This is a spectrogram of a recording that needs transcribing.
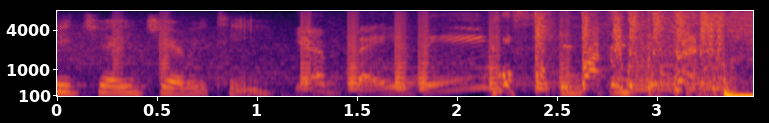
DJ Jerry T. Yeah, baby.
